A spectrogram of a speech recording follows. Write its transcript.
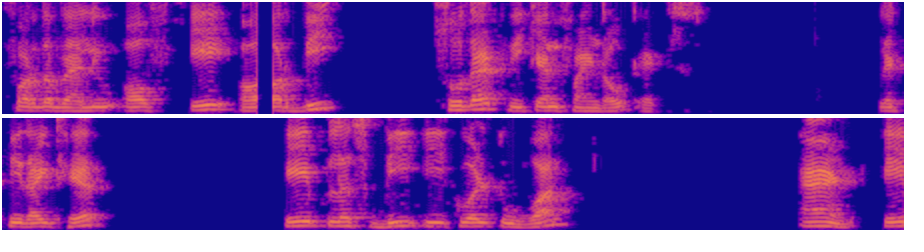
for the value of a or b so that we can find out x. Let me write here a plus b equal to 1 and a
